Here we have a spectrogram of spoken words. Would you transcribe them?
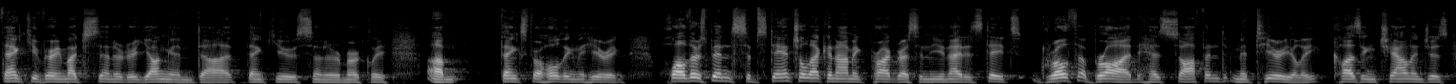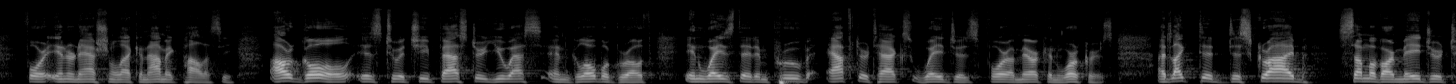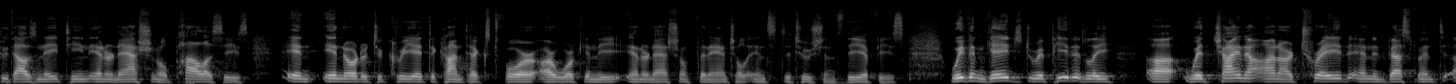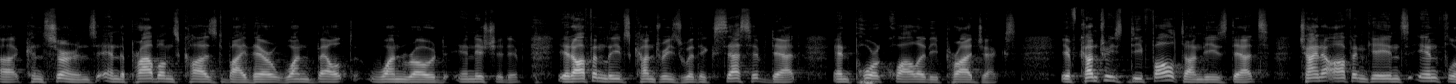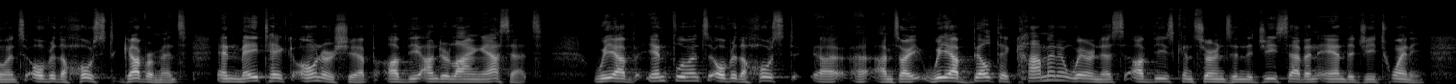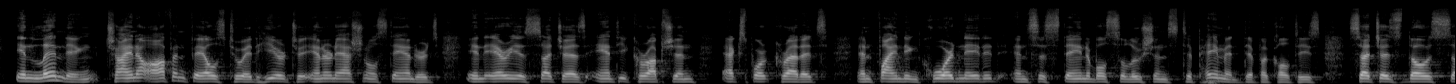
Thank you very much, Senator Young, and uh, thank you, Senator Merkley. Um, thanks for holding the hearing. While there's been substantial economic progress in the United States, growth abroad has softened materially, causing challenges for international economic policy. Our goal is to achieve faster U.S. and global growth in ways that improve after-tax wages for American workers. I'd like to describe some of our major 2018 international policies in, in order to create the context for our work in the international financial institutions, the IFIs. We've engaged repeatedly uh, with China on our trade and investment uh, concerns and the problems caused by their One Belt, One Road initiative. It often leaves countries with excessive debt and poor quality projects. If countries default on these debts, China often gains influence over the host governments and may take ownership of the underlying assets. We have influence over the host, uh, uh, I'm sorry, we have built a common awareness of these concerns in the G7 and the G20. In lending, China often fails to adhere to international standards in areas such as anti-corruption, export credits, and finding coordinated and sustainable solutions to payment difficulties, such as those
